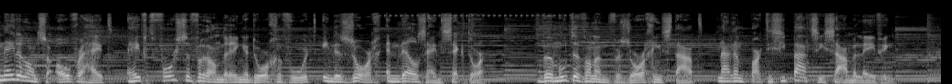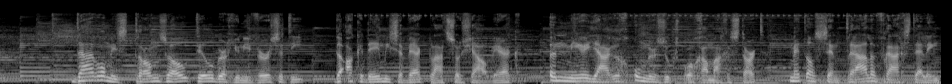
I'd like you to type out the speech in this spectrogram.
Nederlandse overheid heeft forse veranderingen doorgevoerd in de zorg- en welzijnssector. We moeten van een verzorgingsstaat naar een participatiesamenleving. Daarom is Transo Tilburg University, de academische werkplaats Sociaal Werk, een meerjarig onderzoeksprogramma gestart met als centrale vraagstelling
